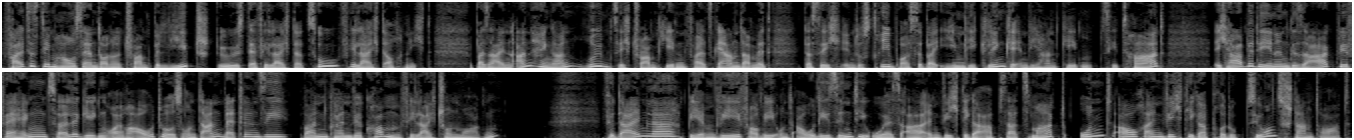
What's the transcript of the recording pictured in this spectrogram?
Falls es dem Haus wenn Donald Trump beliebt, stößt er vielleicht dazu, vielleicht auch nicht. Bei seinen Anhängern rühmt sich Trump jedenfalls gern damit, dass sich Industriebosse bei ihm die Klinke in die Hand geben. Zitat ich habe denen gesagt, wir verhängen Zölle gegen eure Autos und dann betteln sie, wann können wir kommen, vielleicht schon morgen? Für Daimler, BMW, VW und Audi sind die USA ein wichtiger Absatzmarkt und auch ein wichtiger Produktionsstandort.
